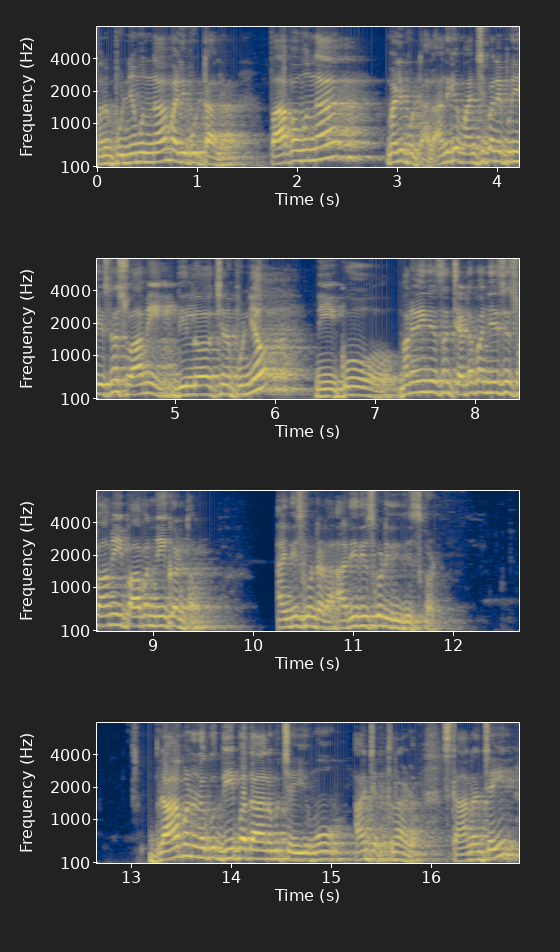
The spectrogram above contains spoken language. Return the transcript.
మనం పుణ్యమున్నా మళ్ళీ పుట్టాలి. పాపమున్నా మళ్ళీ పుట్టాలి. అందుకే మంచి పని ఎప్పుడు చేసినా స్వామి దీనిలో వచ్చిన పుణ్యం నీకు. మనం ఏం చేస్తాం? చెడ్డ పని చేసి స్వామి ఈ పాపం నీకు అంటాం. ఆయన తీసుకుంటాడా? అది తీసుకోడు ఇది తీసుకోడు. బ్రాహ్మణునకు దీపదానము చెయ్యము అని చెప్తున్నాడు. స్నానం చేయి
